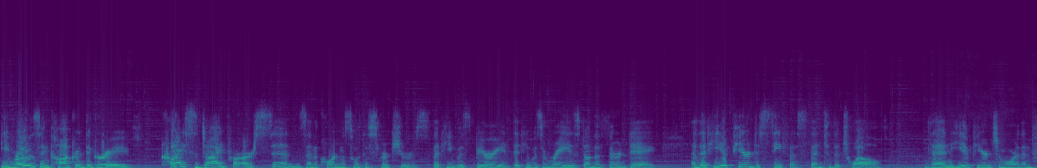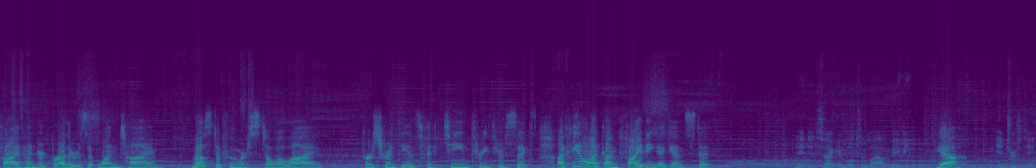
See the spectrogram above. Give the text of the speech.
He rose and conquered the grave. Christ died for our sins in accordance with the scriptures, that he was buried, that he was raised on the third day, and that he appeared to Cephas, then to the twelve. Then he appeared to more than 500 brothers at one time, most of whom are still alive. 1 Corinthians 15, 3 through 6. I feel like I'm fighting against it. It- It's like a little too loud, maybe. Yeah. Interesting.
